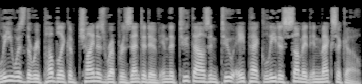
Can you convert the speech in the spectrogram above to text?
Li was the Republic of China's representative in the 2002 APEC Leaders Summit in Mexico.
